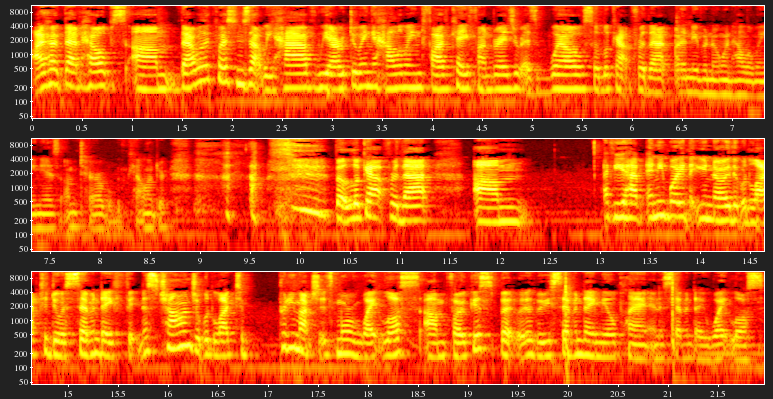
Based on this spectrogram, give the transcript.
I hope that helps. Um, that were the questions that we have. We are doing a Halloween 5K fundraiser as well, so look out for that. I don't even know when Halloween is. I'm terrible with calendar, but look out for that. Um, if you have anybody that you know that would like to do a seven day fitness challenge, it would like to pretty much it's more weight loss um, focused, but it'll be a seven day meal plan and a seven day weight loss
